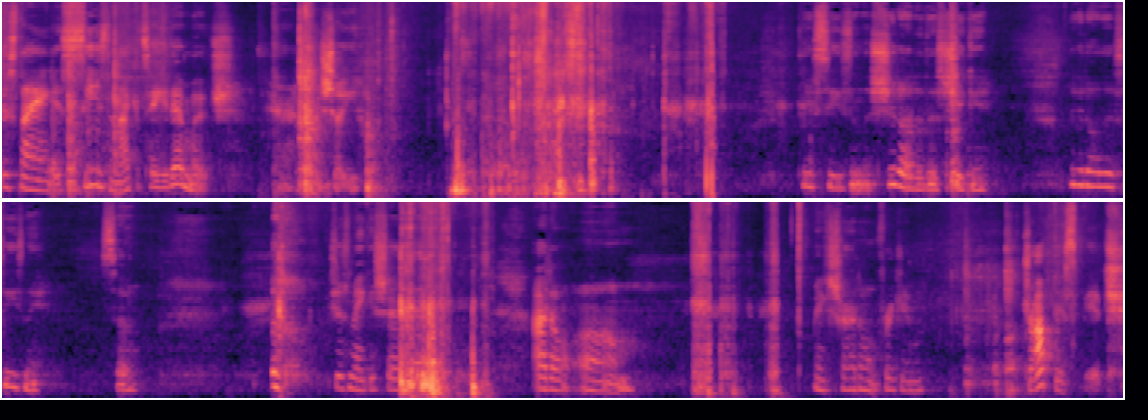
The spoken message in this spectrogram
This thing is seasoned, I can tell you that much. Here, let me show you. Season the shit out of this chicken. Look at all this seasoning. So, just making sure that I don't, um, make sure I don't freaking drop this bitch.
